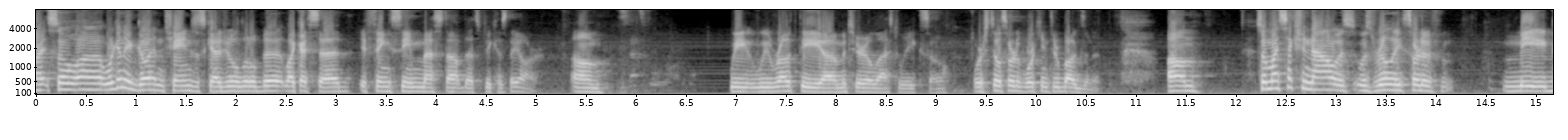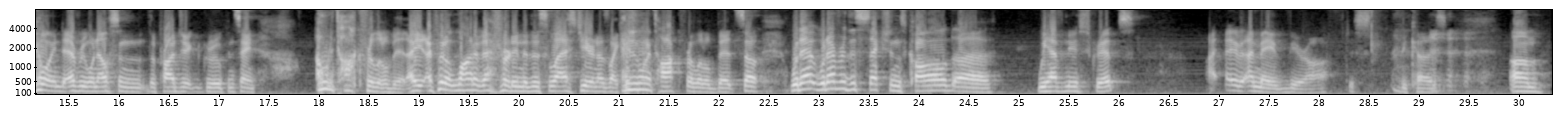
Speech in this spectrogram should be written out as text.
All right, so uh, we're going to go ahead and change the schedule a little bit. Like I said, if things seem messed up, that's because they are. Um, we, we wrote the uh, material last week, so we're still sort of working through bugs in it. Um, so my section now is, was really sort of me going to everyone else in the project group and saying, I want to talk for a little bit. I, I, put a lot of effort into this last year, and I was like, I just want to talk for a little bit. So whatever this section's called, uh, we have new scripts. I, I, may veer off just because. Um,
